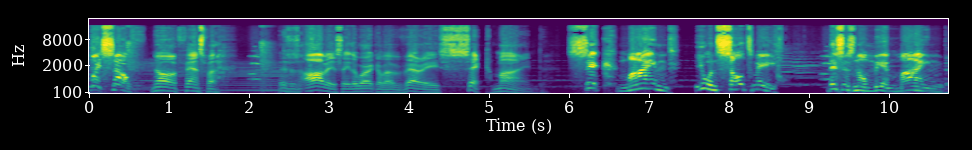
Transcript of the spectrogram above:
myself. No offense, but this is obviously the work of a very sick mind. Sick mind! You insult me! This is no mere mind.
